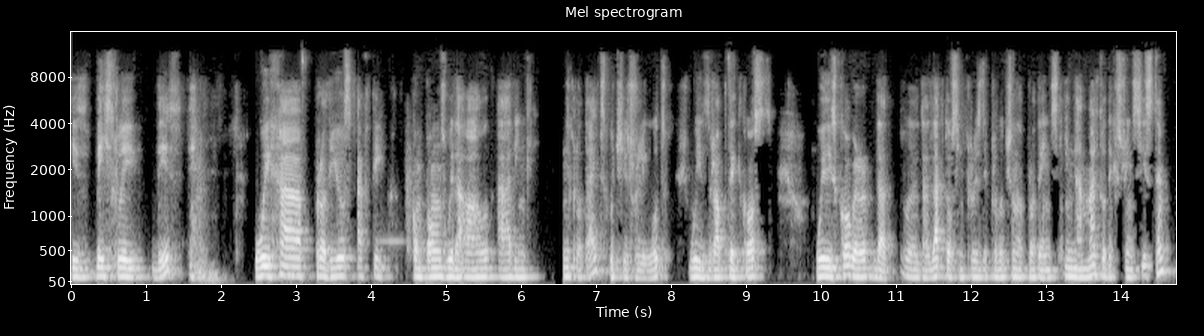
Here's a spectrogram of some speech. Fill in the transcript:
is basically this. we have produced active compounds without adding nucleotides, which is really good. We drop the cost we discovered that uh, the lactose increases the production of proteins in a maltodextrin system,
